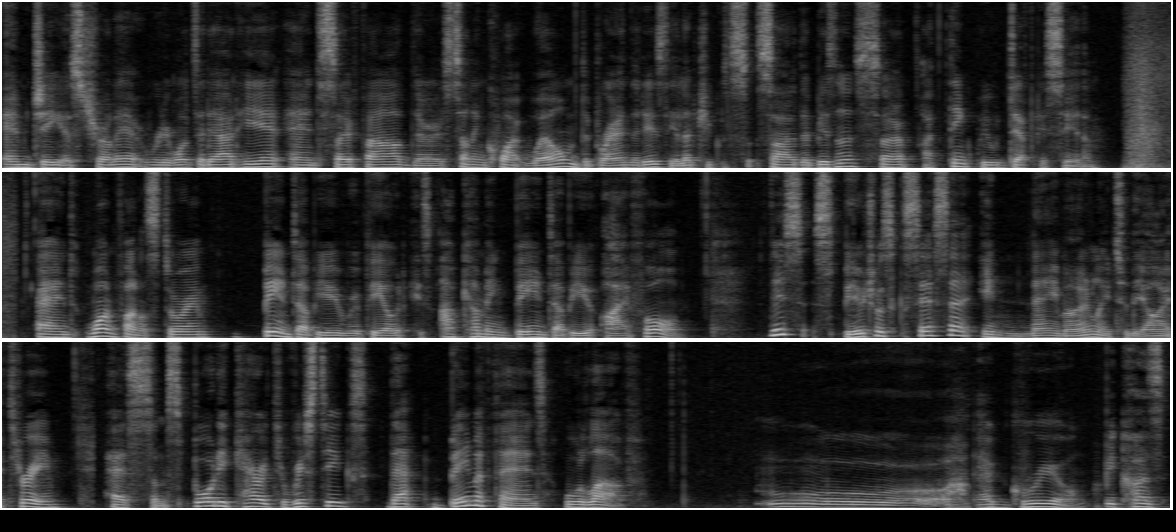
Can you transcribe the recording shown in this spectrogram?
MG Australia really wants it out here, and so far they're selling quite well, the brand that is, the electric side of the business, so I think we will definitely see them. And one final story BMW revealed its upcoming BMW i4. This spiritual successor, in name only to the i3, has some sporty characteristics that Beamer fans will love. Ooh, a grill, because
